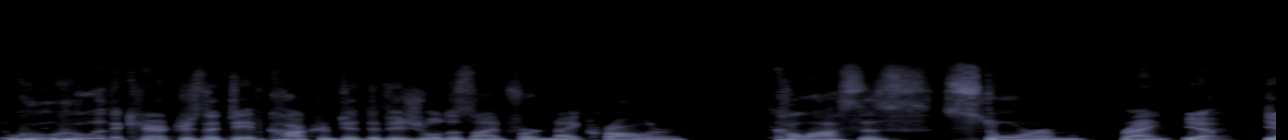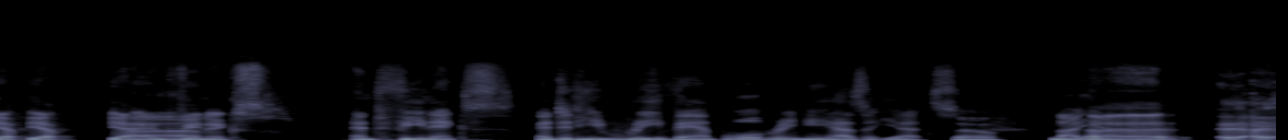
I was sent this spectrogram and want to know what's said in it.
who who are the characters that Dave Cockrum did the visual design for? Nightcrawler, Colossus, Storm, right? Yep, yep, yep. Yeah, and Um, Phoenix. and Phoenix. And did he revamp Wolverine? He hasn't yet, so not yet. Uh, I,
